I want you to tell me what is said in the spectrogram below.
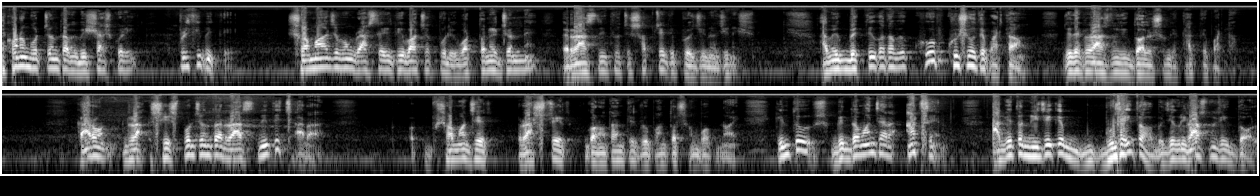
এখনও পর্যন্ত আমি বিশ্বাস করি পৃথিবীতে সমাজ এবং রাষ্ট্রের ইতিবাচক পরিবর্তনের জন্য রাজনীতি হচ্ছে সবচেয়ে প্রয়োজনীয় জিনিস। আমি ব্যক্তিগতভাবে খুব খুশি হতে পারতাম যদি একটা রাজনৈতিক দলের সঙ্গে থাকতে পারতাম। কারণ শেষ পর্যন্ত রাজনীতি ছাড়া সমাজের রাষ্ট্রের গণতান্ত্রিক রূপান্তর সম্ভব নয়। কিন্তু বিদ্যমান যারা আছেন আগে তো নিজেকে বুঝাইতে হবে যেগুলো রাজনৈতিক দল।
